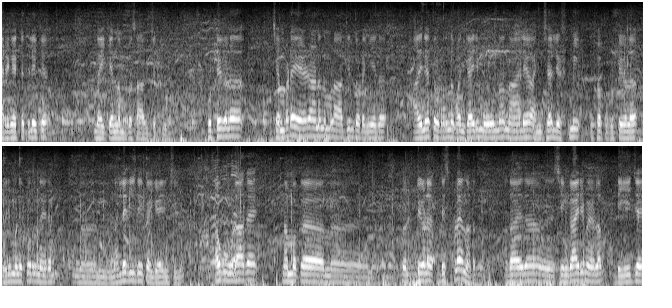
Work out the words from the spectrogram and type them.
അരങ്ങേറ്റത്തിലേക്ക് നയിക്കാൻ നമുക്ക് സാധിച്ചിട്ടുണ്ട്. കുട്ടികൾ ചെമ്പട ഏഴാണ് നമ്മൾ ആദ്യം തുടങ്ങിയത്. അതിനെ തുടർന്ന് പഞ്ചാരി മൂന്ന് നാല് അഞ്ച് ലക്ഷ്മി ഇപ്പോൾ കുട്ടികൾ ഒരു മണിക്കൂർ നേരം നല്ല രീതിയിൽ കൈകാര്യം ചെയ്യും. അത് കൂടാതെ നമുക്ക് കുട്ടികൾ ഡിസ്പ്ലേ നടത്തും. അതായത് ശിങ്കാരി മേളം ഡി ജെ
